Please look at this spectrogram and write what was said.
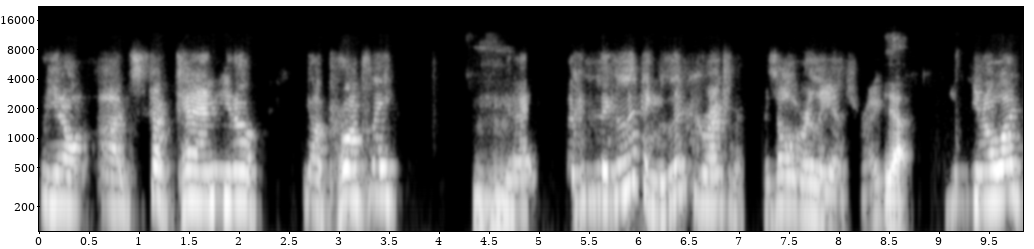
you know, uh, step ten, you know, uh, promptly, Mhm. you know, like, like living living correctly is all it really is, right? Yeah. You know what?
